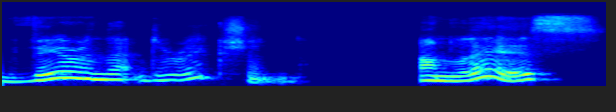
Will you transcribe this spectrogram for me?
veer in that direction unless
